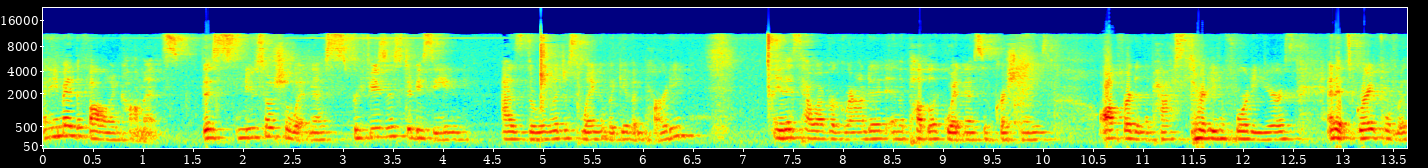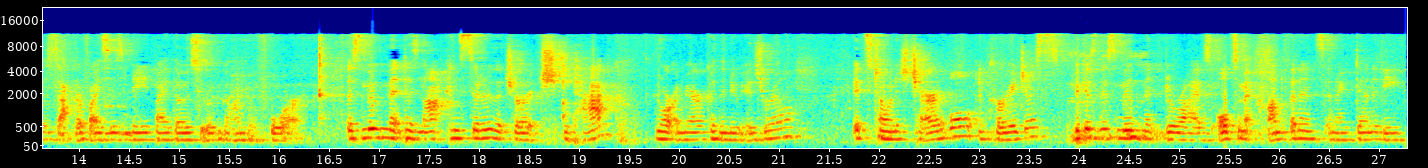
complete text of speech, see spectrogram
and he made the following comments. This new social witness refuses to be seen as the religious wing of a given party. It is, however, grounded in the public witness of Christians offered in the past 30 to 40 years, and it's grateful for the sacrifices made by those who have gone before. This movement does not consider the church a pack, nor America the new Israel. Its tone is charitable and courageous because this movement derives ultimate confidence and identity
